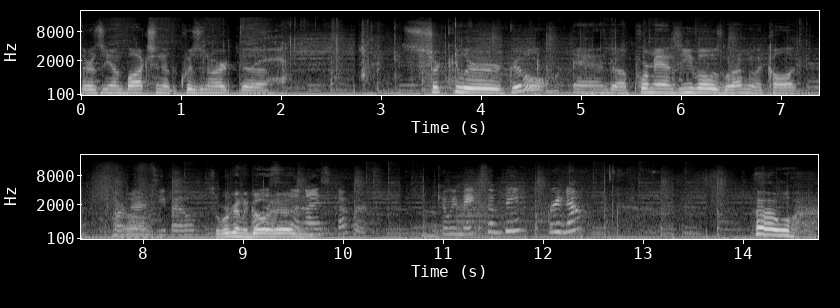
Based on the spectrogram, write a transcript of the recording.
There's the unboxing of the Cuisinart uh, circular griddle and uh, poor man's Evo is what I'm going to call it. Poor man's Evo. So we're going to Oh, go this ahead. is a nice cover. Can we make something right now? Uh, well,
